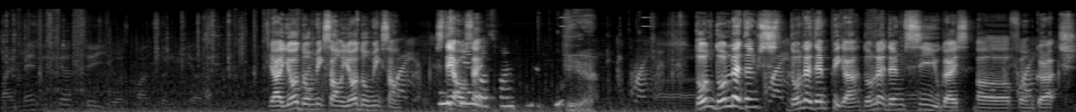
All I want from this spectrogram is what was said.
My manager say you will sponsor me or something. Yeah, y'all don't make sound, y'all don't make sound. Stay outside. Here. Don't don't let them don't let them pick ah. Don't let them see you guys uh from garage.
